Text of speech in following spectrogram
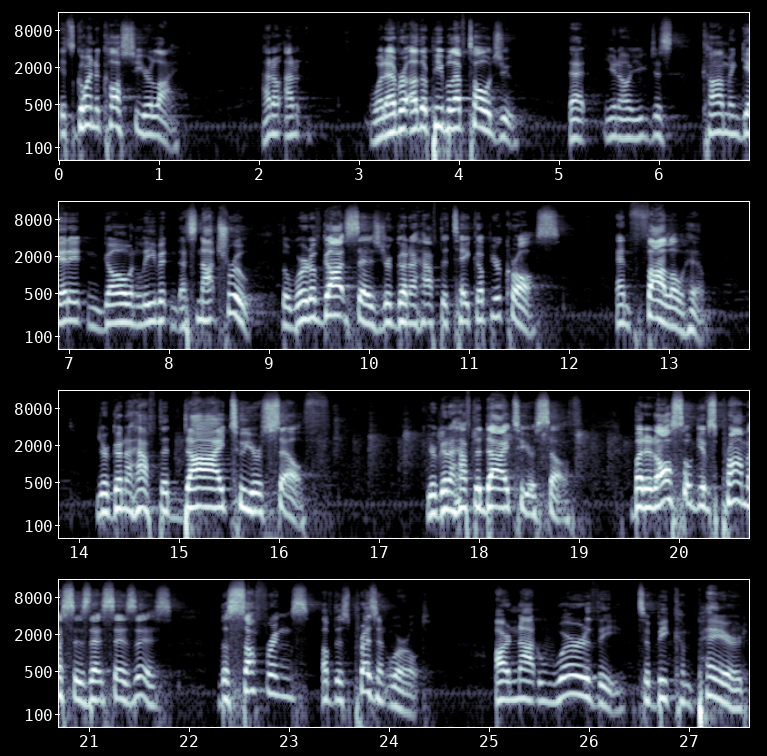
It's going to cost you your life. I don't, I don't whatever other people have told you that you know you just come and get it and go and leave it that's not true the word of god says you're going to have to take up your cross and follow him you're going to have to die to yourself you're going to have to die to yourself but it also gives promises that says this the sufferings of this present world are not worthy to be compared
